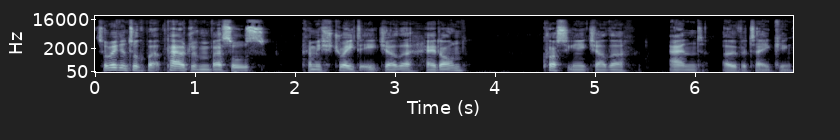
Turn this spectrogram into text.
So we're going to talk about power-driven vessels coming straight at each other head on, crossing each other and overtaking.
